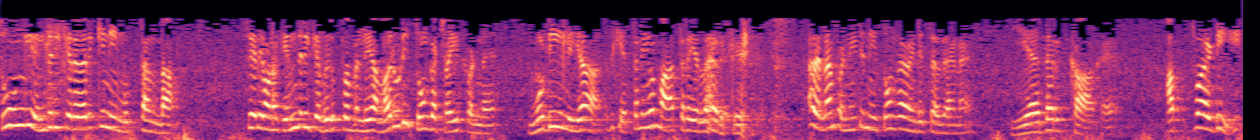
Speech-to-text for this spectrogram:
தூங்கி எந்திரிக்கிற வரைக்கும் நீ முக்தந்தான் சரி உனக்கு எந்திரிக்க விருப்பம் இல்லையா? மறுபடி தூங்க ட்ரை பண்ணு. முடியலையா? அதுக்கு எத்தனையோ மாத்திரையெல்லாம் இருக்கு. அதெல்லாம் பண்ணிட்டு நீ தூங்க வேண்டியதானே எதற்காக? அப்படி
